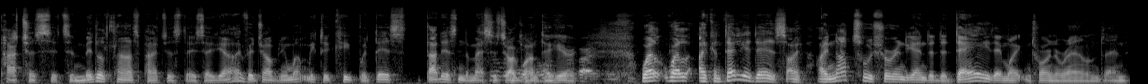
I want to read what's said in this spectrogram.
patches, it's in middle class patches. They say, Yeah, I have a job and you want me to keep with this. That isn't the message I want to hear. Well, well, I can tell you this. I, I'm not so sure in the end of the day they mightn't turn around. And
